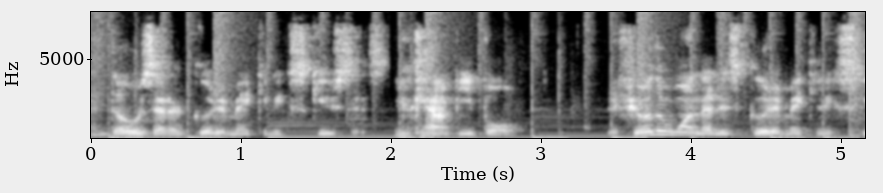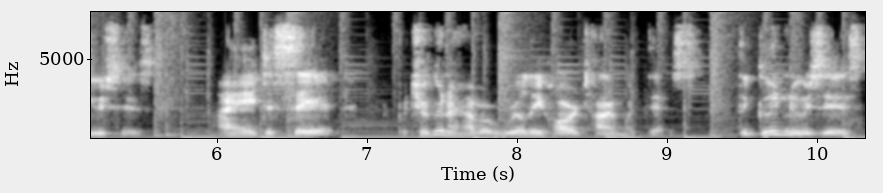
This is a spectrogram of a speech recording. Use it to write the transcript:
and those that are good at making excuses. You can't be both. If you're the one that is good at making excuses, I hate to say it, but you're going to have a really hard time with this. The good news is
